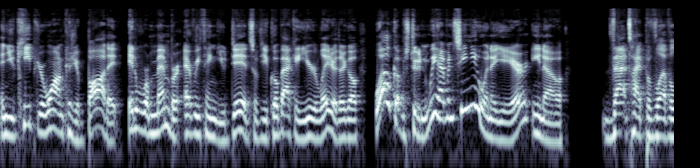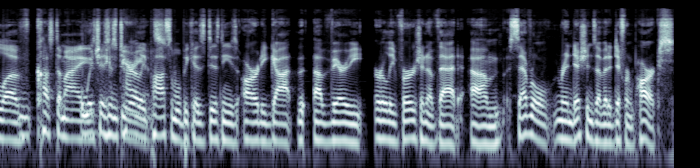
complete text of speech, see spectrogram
and you keep your wand because you bought it, it'll remember everything you did. So if you go back a year later, they go, "Welcome, student. We haven't seen you in a year." You know that type of level of customized, which is entirely possible because Disney's already got a very early version of that, um, several renditions of it at different parks,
